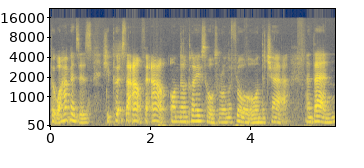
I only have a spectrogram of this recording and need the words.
But what happens is she puts that outfit out on the clothes horse or on the floor or on the chair, and then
